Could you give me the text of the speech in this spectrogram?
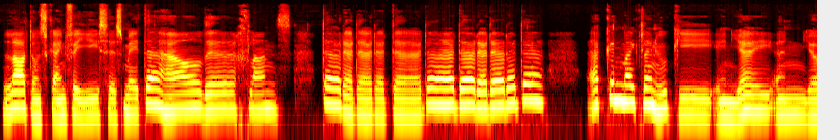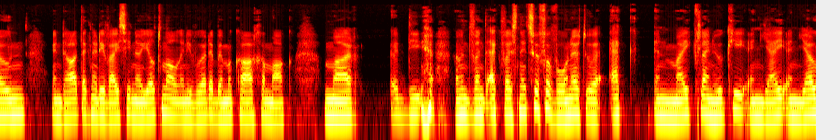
laat ons skyn vir Jesus met 'n helder glans. Da da da da da da da da da da da. Ek in my klein hoekie en jy in jou en daar het ek nou die wysie nou heeltemal in die woorde bymekaar gemaak, maar eh, die want want ek was net so verwonderd oor ek in my klein hoekie en jy in jou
